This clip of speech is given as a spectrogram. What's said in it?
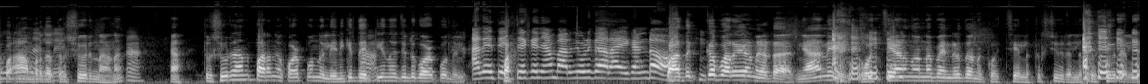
അപ്പൊ ആ അമൃത തൃശ്ശൂരിൽ നിന്നാണ്. ആ തൃശ്ശൂരാന്ന് പറഞ്ഞോ? കുഴപ്പമൊന്നുമില്ല. എനിക്ക് തെറ്റിയെന്ന് വെച്ചിട്ട് കുഴപ്പമൊന്നുമില്ല. അതെ തെറ്റൊക്കെ ഞാൻ പറഞ്ഞു കൊടുക്കാറായി കണ്ടോ? പതുക്കെ പറയാണ് കേട്ടാ. ഞാനേ കൊച്ചിയാണെന്ന് പറഞ്ഞപ്പോ എന്റെ അടുത്ത് കൊച്ചിയല്ല തൃശ്ശൂരല്ല തൃശ്ശൂരല്ല?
